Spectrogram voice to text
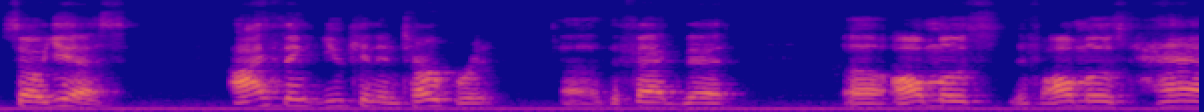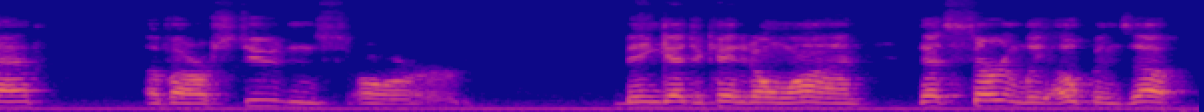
so yes, I think you can interpret uh, the fact that uh, almost if almost half of our students are being educated online, that certainly opens up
